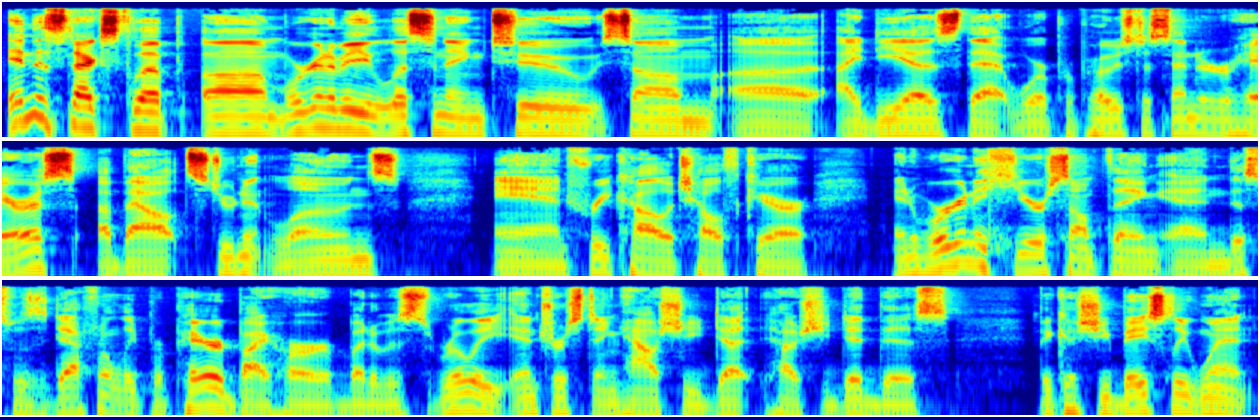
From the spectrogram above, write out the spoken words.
in this next clip, um, we're going to be listening to some uh, ideas that were proposed to Senator Harris about student loans and free college health care. And we're going to hear something, and this was definitely prepared by her, but it was really interesting how she de- how she did this because she basically went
